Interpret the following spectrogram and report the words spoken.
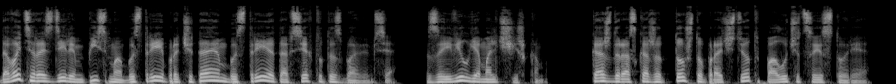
«Давайте разделим письма, быстрее прочитаем, быстрее ото всех тут избавимся», — заявил я мальчишкам. Каждый расскажет то, что прочтет, получится история.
